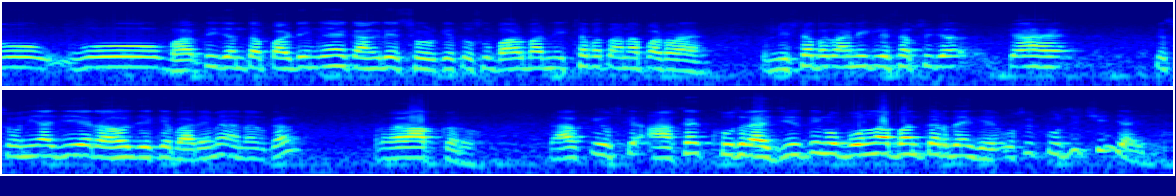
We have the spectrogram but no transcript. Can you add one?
तो वो भारतीय जनता पार्टी में गए, कांग्रेस छोड़ के तो उसको बार बार निष्ठा बताना पड़ रहा है। तो निष्ठा बताने के लिए सबसे ज़्यादा क्या है कि सोनिया जी या राहुल जी के बारे में अनर्गल प्रलाप करो, ताकि उसके आँखें खुश रहे। जिस दिन वो बोलना बंद कर देंगे, उसकी कुर्सी छीन जाएगी।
